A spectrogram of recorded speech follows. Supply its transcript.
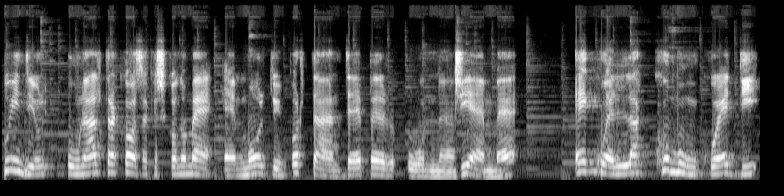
Quindi un, un'altra cosa che secondo me è molto importante per un GM è quella comunque di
